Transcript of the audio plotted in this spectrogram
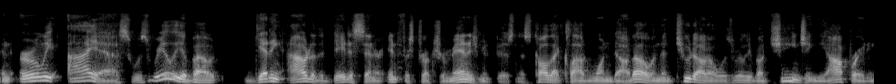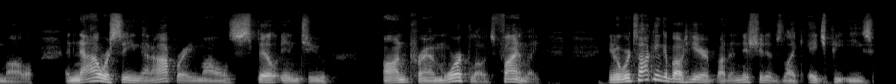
And early IaaS was really about getting out of the data center infrastructure management business, call that cloud 1.0. And then 2.0 was really about changing the operating model. And now we're seeing that operating model spill into on-prem workloads, finally. You know, we're talking about here about initiatives like HPE's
